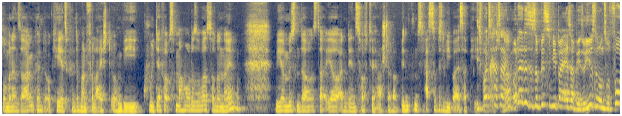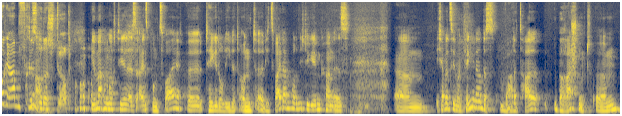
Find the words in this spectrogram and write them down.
wo man dann sagen könnte, okay, jetzt könnte man vielleicht irgendwie cool DevOps machen oder sowas, sondern nein, wir müssen da uns da eher an den Softwarehersteller binden. Das ist fast so ein bisschen wie bei SAP. Ich wollte es gerade sagen, ne? oder? Das ist so ein bisschen wie bei SAP. So, hier sind unsere Vorgaben, friss genau. oder stirb. wir machen noch TLS 1.2, äh, take it or leave it. Und äh, die zweite Antwort, die ich dir geben kann, ist, ähm, ich habe jetzt jemanden kennengelernt, das war total überraschend. Ähm,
